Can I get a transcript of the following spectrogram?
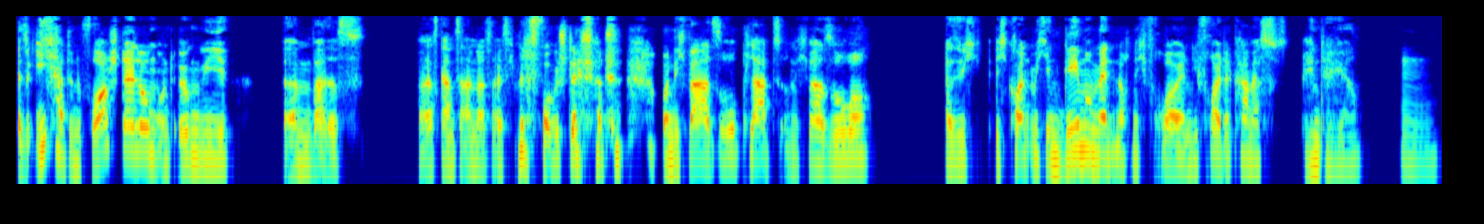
also ich hatte eine Vorstellung und irgendwie ähm, war das war das ganz anders, als ich mir das vorgestellt hatte. Und ich war so platt und ich war so, also ich, ich konnte mich in dem Moment noch nicht freuen. Die Freude kam erst hinterher. Hm.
